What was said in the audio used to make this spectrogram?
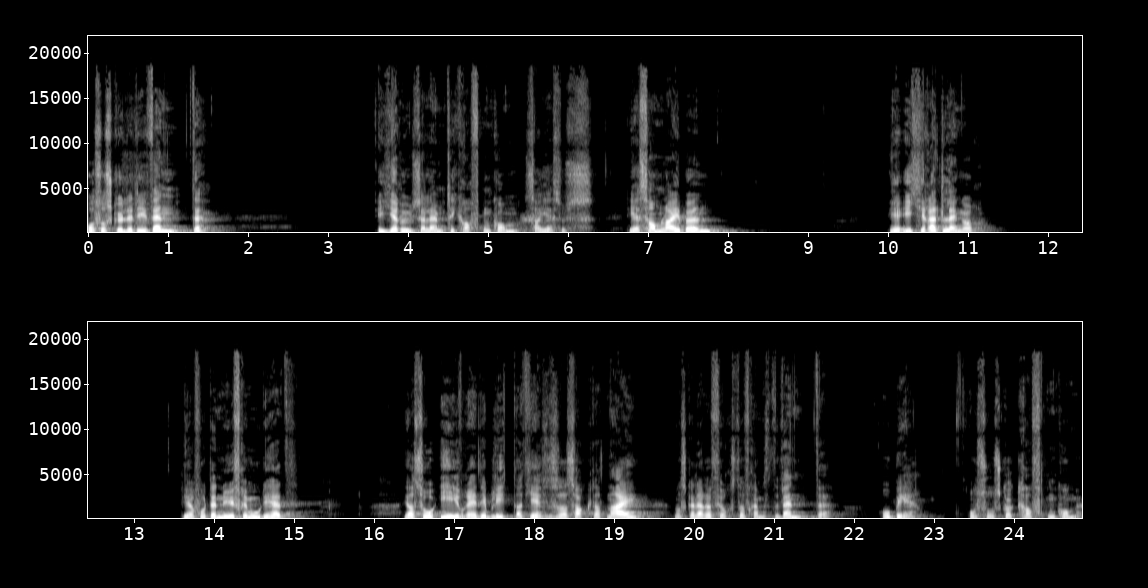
Og så skulle de vente i Jerusalem til kraften kom, sa Jesus. De er samla i bønn. De er ikke redde lenger. De har fått en ny frimodighet. Ja, så ivrige er de blitt at Jesus har sagt at nei, nå skal dere først og fremst vente og be, og så skal kraften komme.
